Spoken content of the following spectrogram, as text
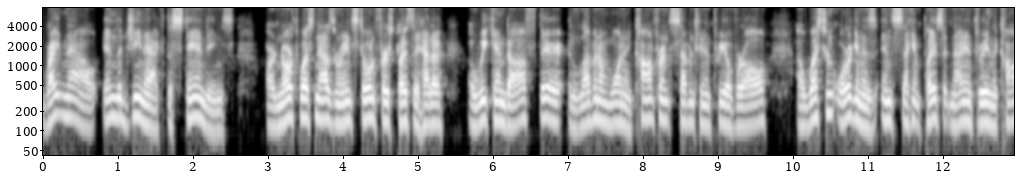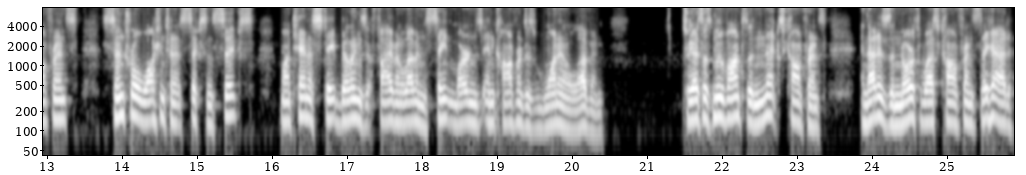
right now in the GNAC, the standings are Northwest Nazarene still in first place. They had a, a weekend off. They're 11 and 1 in conference, 17 and 3 overall. Uh, Western Oregon is in second place at 9 and 3 in the conference. Central Washington at 6 and 6. Montana State Billings at 5 and 11. And St. Martin's in conference is 1 and 11. So, guys, let's move on to the next conference, and that is the Northwest Conference. They had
